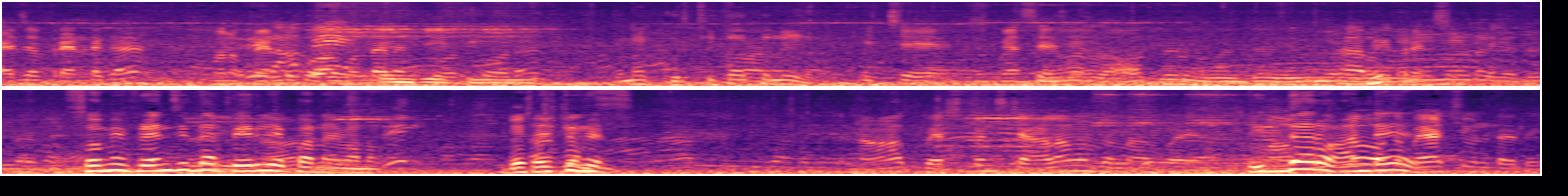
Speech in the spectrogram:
యాజ్ అ ఫ్రెండ్గా మన ఫ్రెండ్ తాతలేడు ఇచ్చే మెసేజ్ హ్యాపీ ఫ్రెండ్స్ సో మీ ఫ్రెండ్స్ ఇద్దరు పేర్లు చెప్పాను ఏమన్నా? బెస్ట్ ఫ్రెండ్స్ నాకు బెస్ట్ ఫ్రెండ్స్ చాలా మంది ఉన్నారు భయ ఇద్దరు అంటే- బ్యాచ్ ఉంటుంది.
